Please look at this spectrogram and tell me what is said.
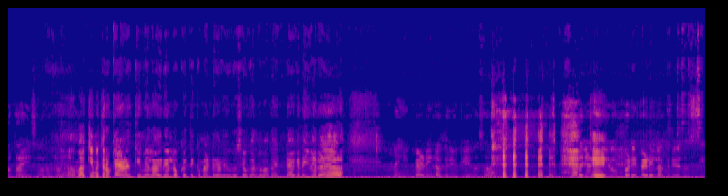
ਪਤਾ ਹੈ ਸਾਰਾ ਬਾਕੀ ਮਿੱਤਰੋ ਕਹਿਣ ਕਿਵੇਂ ਲੱਗ ਰਹੀ ਹੈ? ਲੋਕਾਂ ਤੇ ਕਮੈਂਟ ਕਰਕੇ ਦੱਸਿਓ ਗੱਲਬਾਤ ਐਂਡਾ ਕਿ ਨਹੀਂ ਫਿਰ? ਨਹੀਂ ਭੈੜੇ ਲੱਗ ਰਹੇ ਹੋ ਕਿਹੋ ਸਾਰੇ। ਸਾਰੇ ਜਣੇ ਬੜੇ ਭੈੜੇ ਲੱਗ ਰਹੇ ਹੋ ਤੁਸੀਂ।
